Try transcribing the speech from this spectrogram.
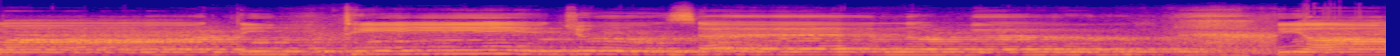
फरमाती थी जो जैनब या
